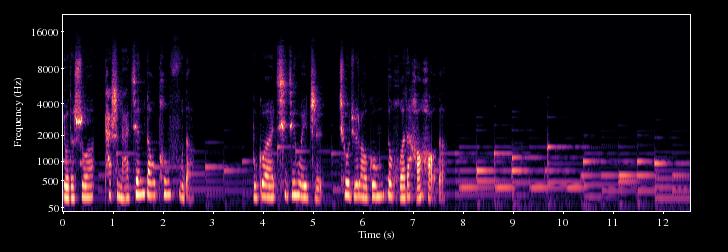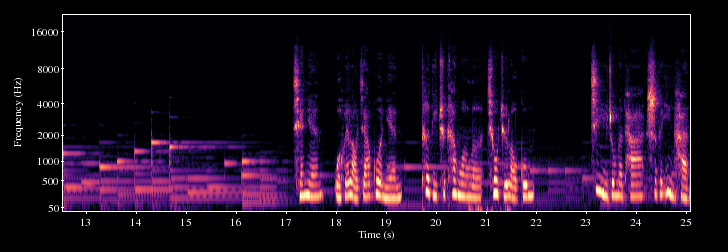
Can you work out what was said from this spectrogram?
有的说他是拿尖刀剖腹的。不过迄今为止。秋菊老公都活得好好的。前年我回老家过年，特地去看望了秋菊老公。记忆中的他是个硬汉，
